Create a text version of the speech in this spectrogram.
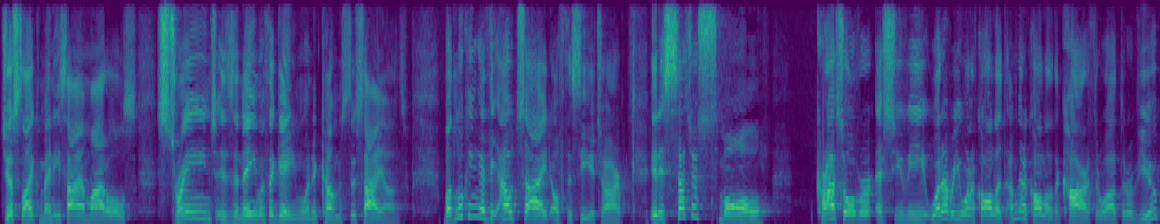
just like many Scion models. Strange is the name of the game when it comes to Scions. But looking at the outside of the CHR, it is such a small crossover, SUV, whatever you want to call it. I'm going to call it a car throughout the review.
